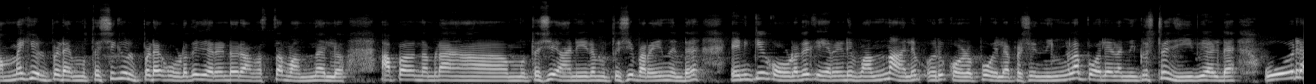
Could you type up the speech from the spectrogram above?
അമ്മയ്ക്ക് ഉൾപ്പെടെ മുത്തശ്ശിക്ക് ഉൾപ്പെടെ കൂടുതൽ കയറേണ്ട ഒരു അവസ്ഥ വന്നല്ലോ. അപ്പോൾ നമ്മുടെ മുത്തശ്ശി അനിയുടെ മുത്തശ്ശി പറയുന്നുണ്ട് എനിക്ക് കോടതി കയറേണ്ടി വന്നാലും ഒരു കുഴപ്പമില്ല പക്ഷേ നിങ്ങളെപ്പോലെയുള്ള നികൃഷ്ട ജീവികളുടെ ഓരോ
